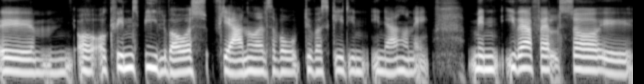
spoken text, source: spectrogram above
Øhm, og, og kvindens bil var også fjernet, altså hvor det var sket i, i nærheden af. Men i hvert fald så, øh,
